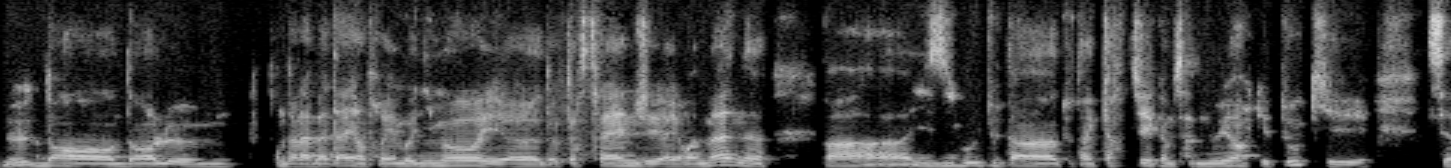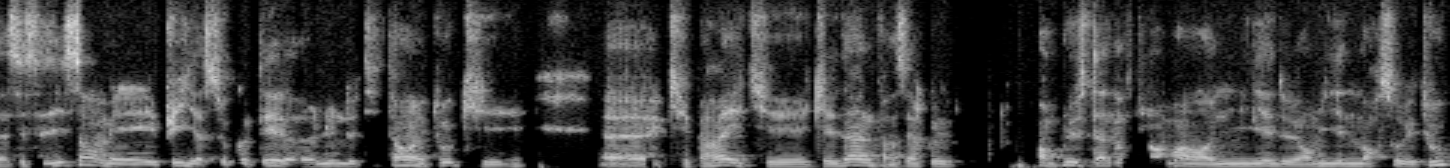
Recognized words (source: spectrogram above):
dans dans le dans la bataille entre Emonimo et Doctor Strange et Iron Man, ils zigouillent tout un tout un quartier comme ça de New York et tout, qui est c'est assez saisissant. Mais puis il y a ce côté euh, lune de Titan et tout qui est euh, qui est pareil, qui est qui est dingue. Enfin, c'est-à-dire que en plus Thanos l'envoie en milliers de en milliers de morceaux et tout,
